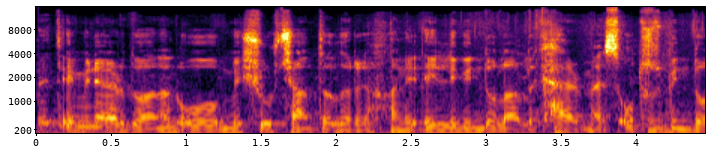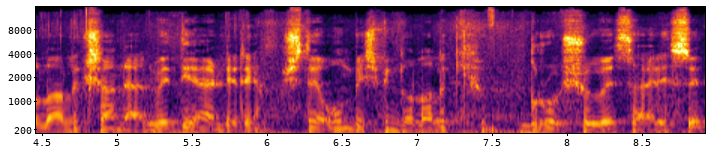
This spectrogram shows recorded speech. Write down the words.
Evet, Emine Erdoğan'ın o meşhur çantaları hani 50 bin dolarlık Hermes, 30 bin dolarlık Chanel ve diğerleri işte 15 bin dolarlık broşu vesairesi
